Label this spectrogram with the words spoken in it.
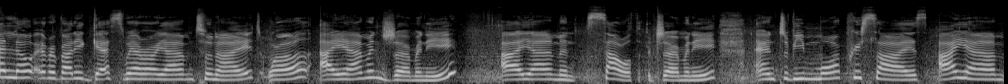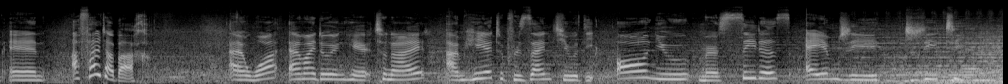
Hello, everybody. Guess where I am tonight? Well, I am in Germany. I am in South Germany. And to be more precise, I am in Affalterbach. And what am I doing here tonight? I'm here to present you the all new Mercedes AMG GT.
